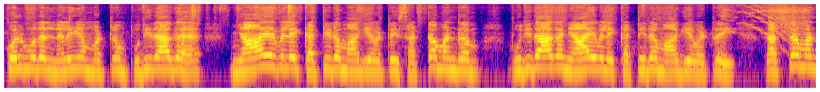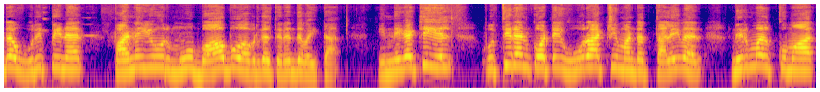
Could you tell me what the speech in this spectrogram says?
கொள்முதல் நிலையம் மற்றும் புதிதாக நியாய விலை கட்டிடம் ஆகியவற்றை சட்டமன்றம் புதிதாக நியாய விலை கட்டிடம் ஆகியவற்றை சட்டமன்ற உறுப்பினர் பனையூர் மு. பாபு அவர்கள் திறந்து வைத்தார். இந்நிகழ்ச்சியில் புத்திரன்கோட்டை ஊராட்சி மன்ற தலைவர் நிர்மல்குமார்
